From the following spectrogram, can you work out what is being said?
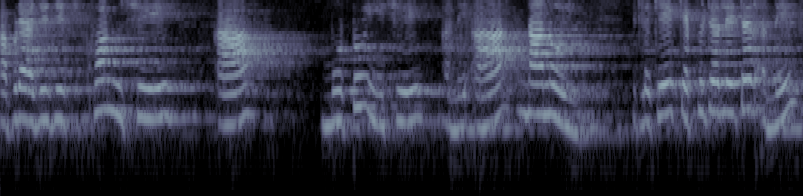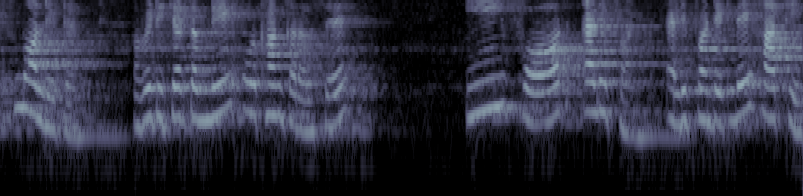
આપણે આજે જે શીખવાનું છે, આ મોટો ઈ છે અને આ નાનો ઈ, એટલે કે કેપિટલ લેટર અને સ્મોલ લેટર. હવે ટીચર તમને ઓળખાણ કરાવશે. ઈ ફોર એલિફન્ટ એલિફન્ટ એટલે હાથી.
